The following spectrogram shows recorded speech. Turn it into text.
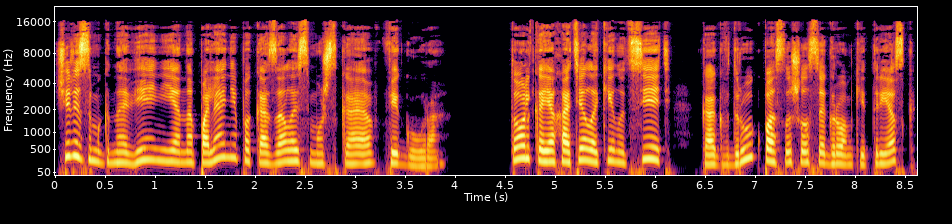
Через мгновение на поляне показалась мужская фигура. Только я хотела кинуть сеть, как вдруг послышался громкий треск,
